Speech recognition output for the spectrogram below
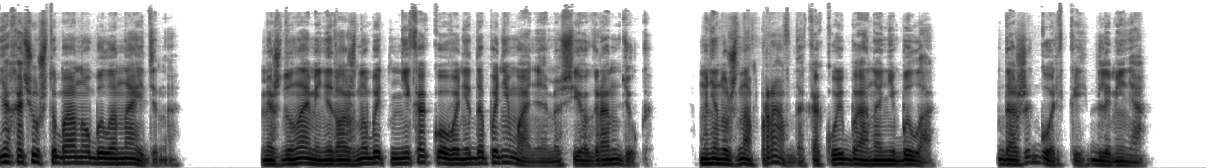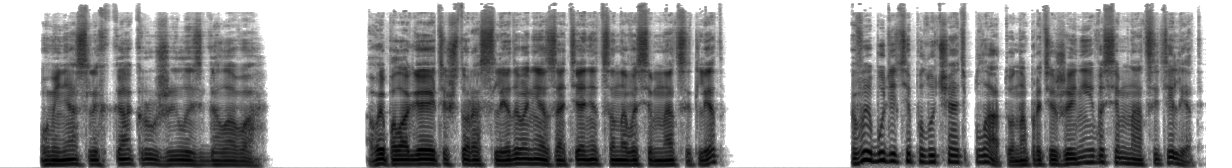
я хочу, чтобы оно было найдено. Между нами не должно быть никакого недопонимания, месье Грандюк. Мне нужна правда, какой бы она ни была, даже горькой для меня. У меня слегка кружилась голова. Вы полагаете, что расследование затянется на 18 лет? Вы будете получать плату на протяжении 18 лет.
